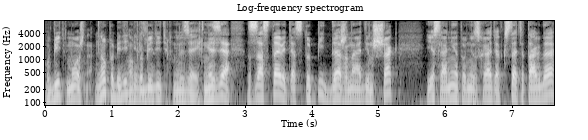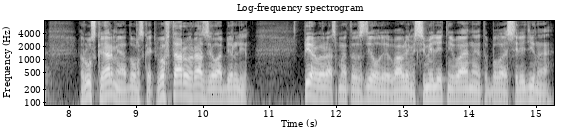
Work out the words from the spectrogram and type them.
Убить можно. Но победить но нельзя. победить их нельзя. Их нельзя заставить отступить даже на один шаг, если они этого не захотят. Кстати, тогда русская армия, я должен сказать, во второй раз взяла Берлин. Первый раз мы это сделали во время Семилетней войны, это была середина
